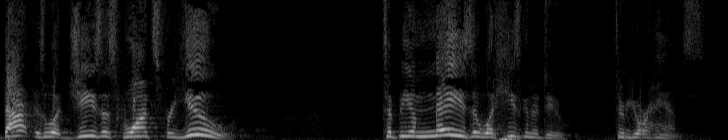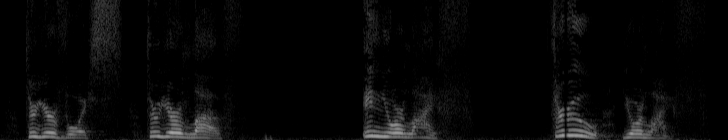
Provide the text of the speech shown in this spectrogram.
that is what Jesus wants for you. To be amazed at what He's going to do through your hands, through your voice, through your love, in your life, through your life.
